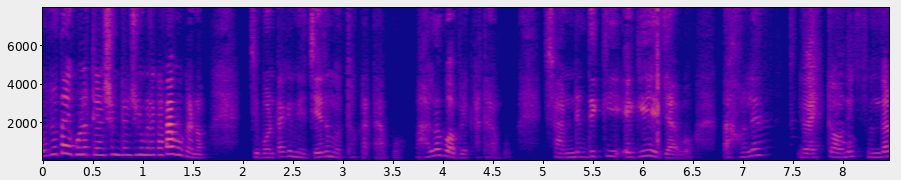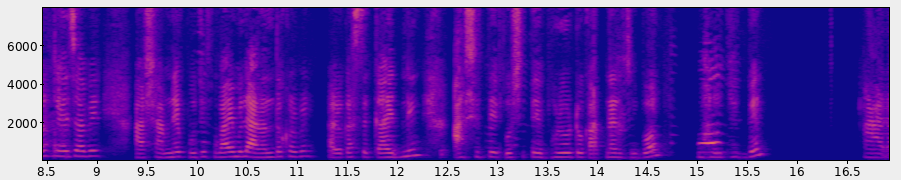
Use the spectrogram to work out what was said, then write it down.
অযথা এগুলো টেনশন টেনশন করে কাটাবো কেন? জীবনটাকে নিজের মতো কাটাবো, ভালোভাবে কাটাবো, সামনের দিকে এগিয়ে যাব, তাহলে লাইফটা অনেক সুন্দর হয়ে যাবে। আর সামনে পুজো সবাই মিলে আনন্দ করবেন। কারোর কাছে গাইড নিন। আশিতে খুশিতে ভরে উঠুক আপনার জীবন। ভালো থাকবেন। আর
